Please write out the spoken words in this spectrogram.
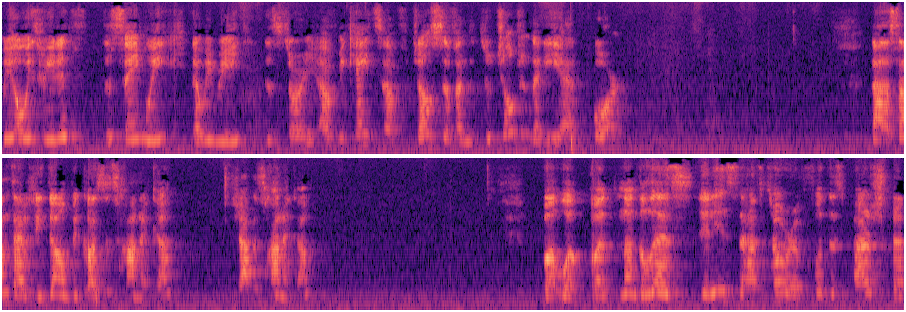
we always read it the same week that we read the story of Miketz, of Joseph and the two children that he had born. Now, sometimes we don't because it's Hanukkah, Shabbos Hanukkah. But what, but nonetheless, it is the Haftorah for this parsha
